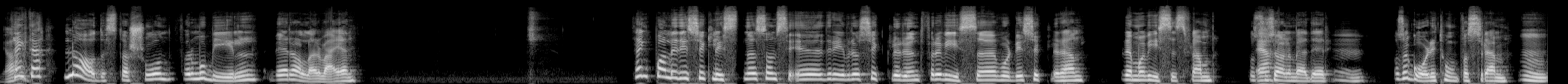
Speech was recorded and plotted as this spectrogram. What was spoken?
Ja. Tenk deg, ladestasjon for mobilen ved Rallarveien. Tenk på alle de syklistene som eh, driver og sykler rundt for å vise hvor de sykler hen. For det må vises fram på Ja. sosiale medier. Mm. Og så går de tom for strøm. Mm.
